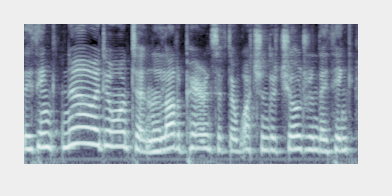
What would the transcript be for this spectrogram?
They think, no, I don't want it. And a lot of parents, if they're watching their children, they think,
